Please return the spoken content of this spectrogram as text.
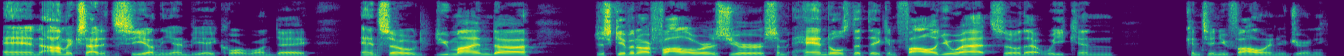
And I'm excited to see you on the NBA core one day. And so, do you mind uh, just giving our followers your some handles that they can follow you at, so that we can continue following your journey?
